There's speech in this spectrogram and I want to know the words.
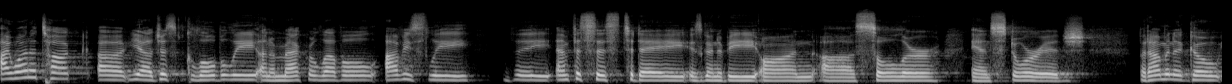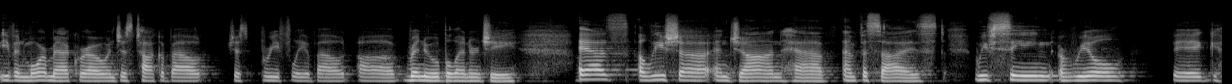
I want to talk, uh, yeah, just globally on a macro level. Obviously, the emphasis today is going to be on uh, solar and storage, but I'm going to go even more macro and just talk about, just briefly about uh, renewable energy. As Alicia and John have emphasized, we've seen a real big,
